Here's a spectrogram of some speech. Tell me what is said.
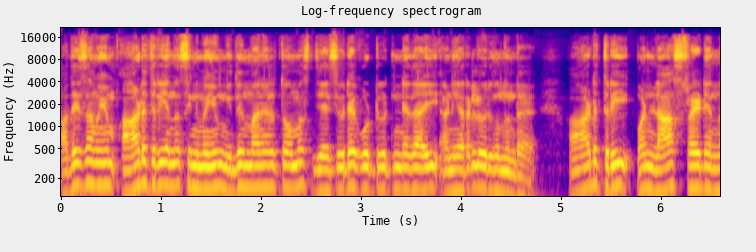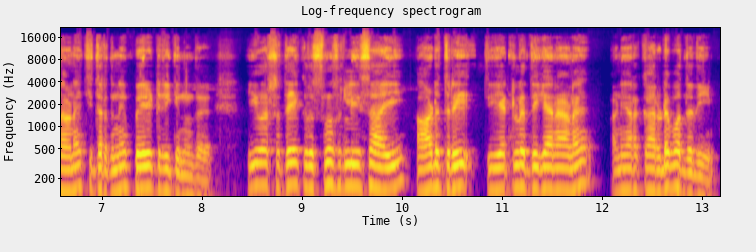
അതേസമയം ആട് ത്രീ എന്ന സിനിമയും മിഥുൻ മാനുവൽ തോമസ് ജയസൂര്യ കൂട്ടുകെട്ടിന്റെതായി അണിയറയിൽ ഒരുങ്ങുന്നുണ്ട്. ആട് ത്രീ വൺ ലാസ്റ്റ് റൈഡ് എന്നാണ് ചിത്രത്തിന് പേരിട്ടിരിക്കുന്നത്. ഈ വർഷത്തെ ക്രിസ്മസ് റിലീസായി ആട് ത്രീ തിയേറ്ററിലെത്തിക്കാനാണ് അണിയറക്കാരുടെ പദ്ധതി.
